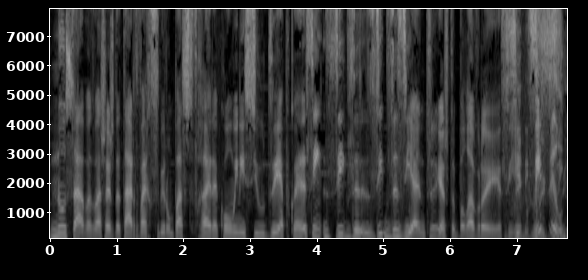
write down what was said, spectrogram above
No sábado, às 6 da tarde, vai receber um passo de Ferreira com o início de época assim zigza- zigzaziante. Esta palavra é assim, é difícil.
